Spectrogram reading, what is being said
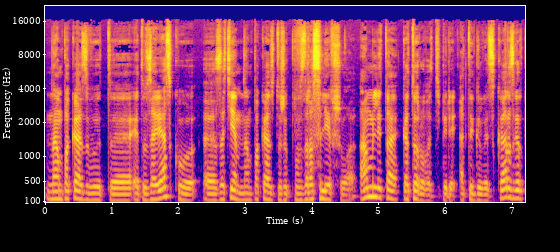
Нам показывают э, эту завязку, э, затем нам показывают уже повзрослевшего Амлета, которого теперь отыгрывает Скарсгард.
